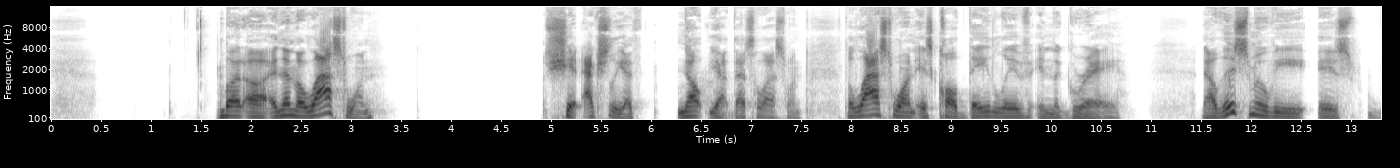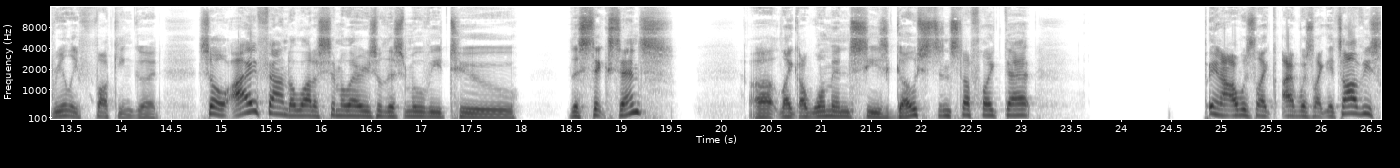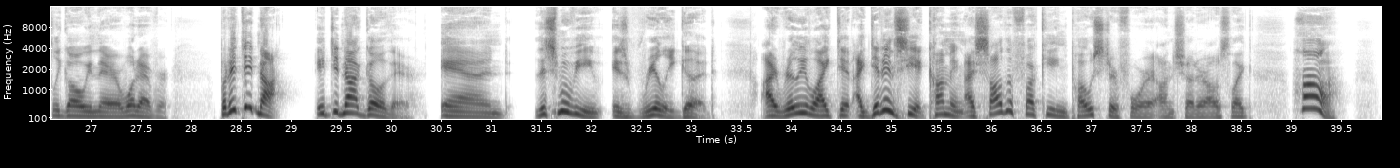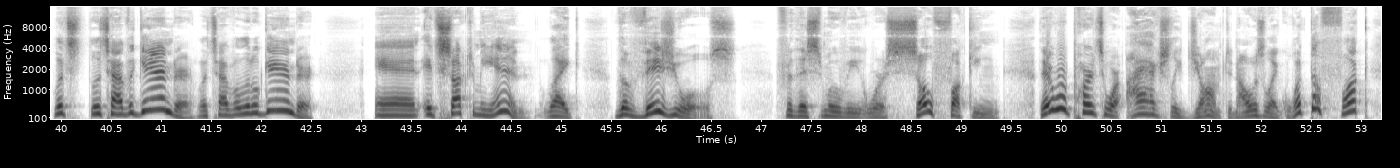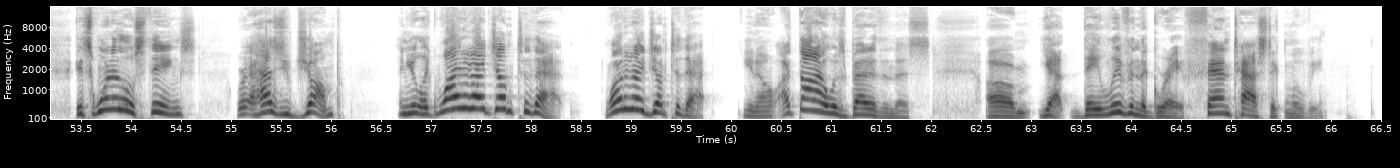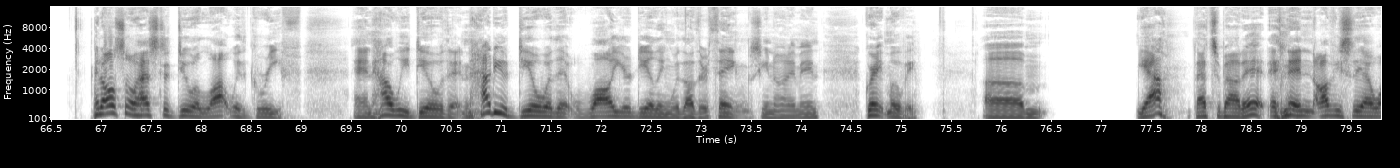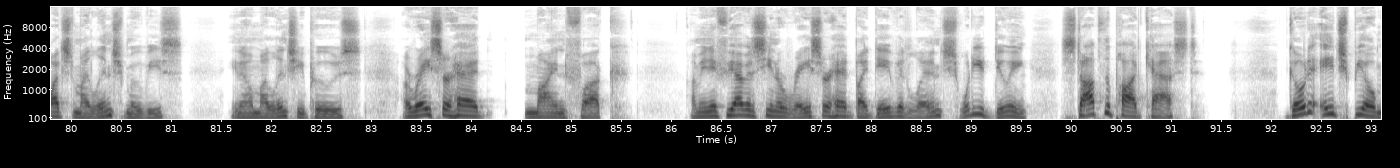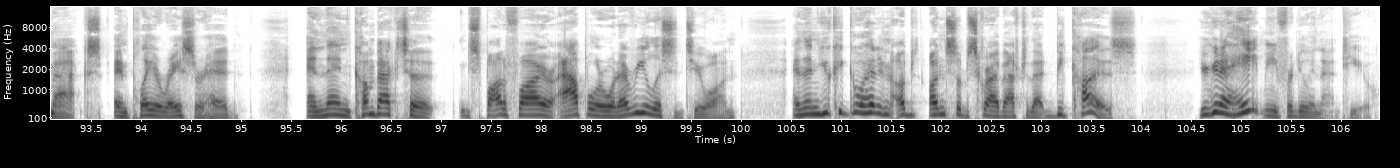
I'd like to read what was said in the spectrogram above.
But uh and then the last one shit, actually I no, yeah, that's the last one. The last one is called They Live in the Gray. Now, this movie is really fucking good. So I found a lot of similarities with this movie to The Sixth Sense. Uh, like a woman sees ghosts and stuff like that. And I was like, I was like, it's obviously going there, whatever. But it did not. It did not go there. And this movie is really good. I really liked it. I didn't see it coming. I saw the fucking poster for it on Shudder. I was like, huh let's let's have a gander. Let's have a little gander. And it sucked me in. Like the visuals for this movie were so fucking there were parts where I actually jumped and I was like, what the fuck? It's one of those things where it has you jump and you're like, why did I jump to that? Why did I jump to that? You know, I thought I was better than this. Um, yeah, they live in the gray. Fantastic movie. It also has to do a lot with grief and how we deal with it and how do you deal with it while you're dealing with other things you know what i mean great movie um yeah that's about it and then obviously i watched my lynch movies you know my lynchy poos eraserhead mind fuck i mean if you haven't seen eraserhead by david lynch what are you doing stop the podcast go to hbo max and play eraserhead and then come back to Spotify or Apple or whatever you listen to on. And then you could go ahead andub- unsubscribe after that because you're going to hate me for doing that to you.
